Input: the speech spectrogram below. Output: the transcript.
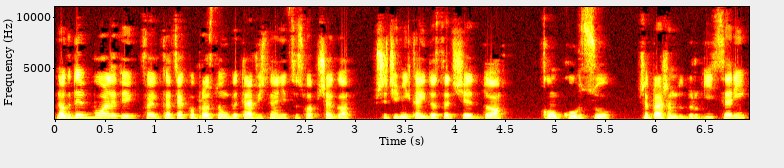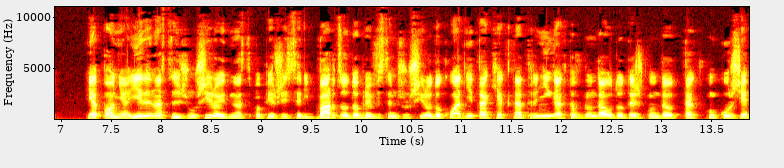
no gdyby było lepiej w kwalifikacjach, po prostu mógłby trafić na nieco słabszego przeciwnika i dostać się do konkursu, przepraszam, do drugiej serii. Japonia, 11 Junshiro, 11 po pierwszej serii, bardzo dobry występ Junshiro, dokładnie tak jak na treningach to wyglądało, to też wyglądało tak w konkursie.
